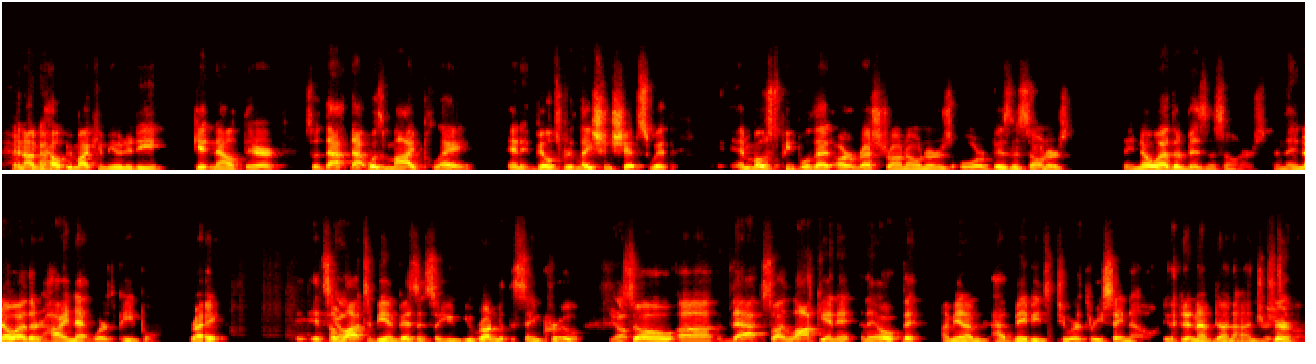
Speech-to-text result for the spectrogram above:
Heck and I'm yeah. helping my community, getting out there. So that that was my play, and it builds relationships with. And most people that are restaurant owners or business owners, they know other business owners and they know other high net worth people, right? It's a Yep. lot to be in business, so you you run with the same crew. Yep. So uh, that so I lock in it, and they that I mean I've had maybe two or three say no, dude, and I've done hundreds. Sure. Of them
